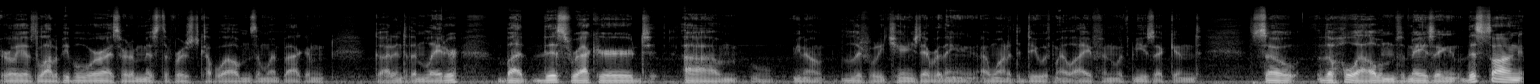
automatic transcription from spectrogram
early as a lot of people were. I sort of missed the first couple albums and went back and got into them later. But this record, um, you know, literally changed everything I wanted to do with my life and with music. And so the whole album's amazing. This song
